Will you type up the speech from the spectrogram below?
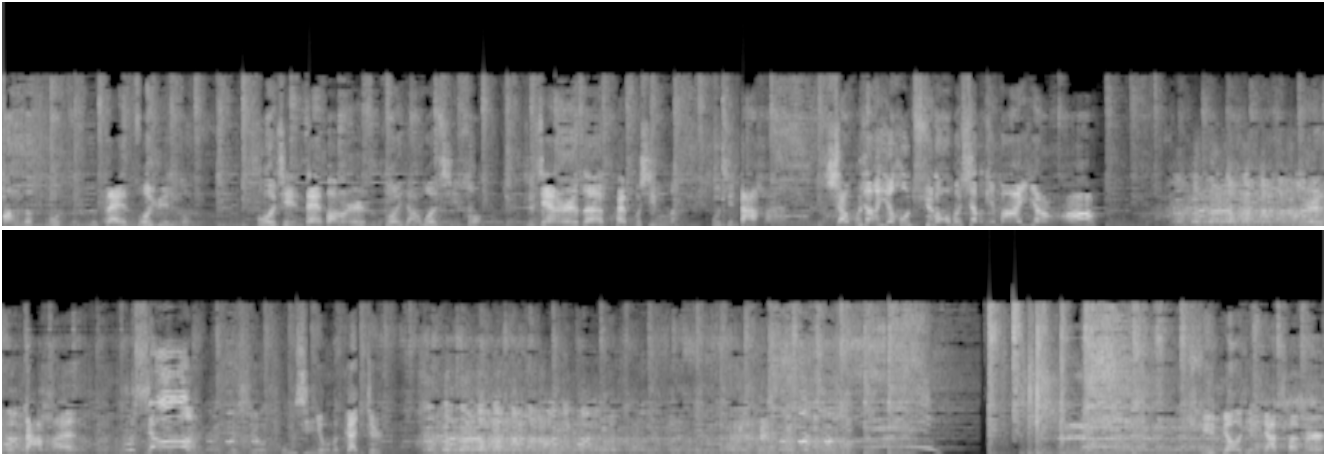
胖的父子在做运动，父亲在帮儿子做仰卧起坐。只见儿子快不行了，父亲大喊：“想不想以后娶老婆像你妈一样啊？”儿子大喊：“不想。”于是又重新有了干劲儿。去表姐家串门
